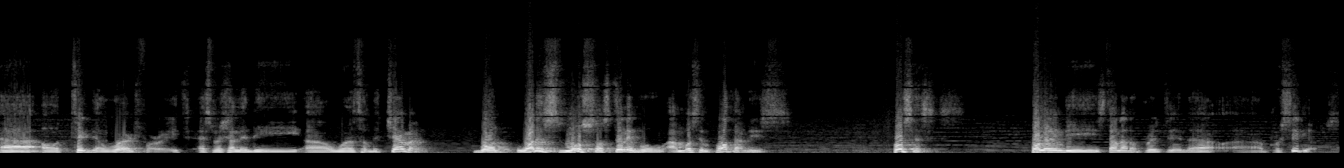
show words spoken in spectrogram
uh, or take their word for it, especially the uh, words of the chairman. But what is most sustainable and most important is processes, following the standard operating uh, uh, procedures.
